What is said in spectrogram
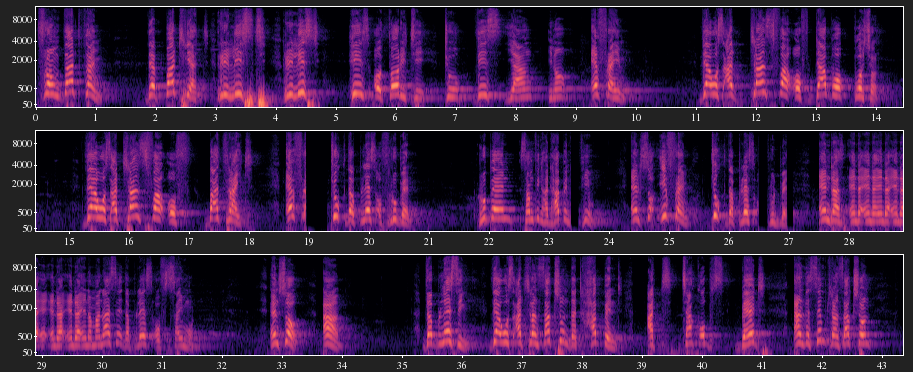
From that time, the patriarch released, released his authority to this young, you know, Ephraim. There was a transfer of double portion there was a transfer of birthright. Ephraim took the place of Reuben. Reuben, something had happened to him. And so Ephraim took the place of Reuben. And, and, and, and, and, and, and, and Manasseh, the place of Simeon. And so, um, the blessing, there was a transaction that happened at Jacob's bed, and the same transaction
